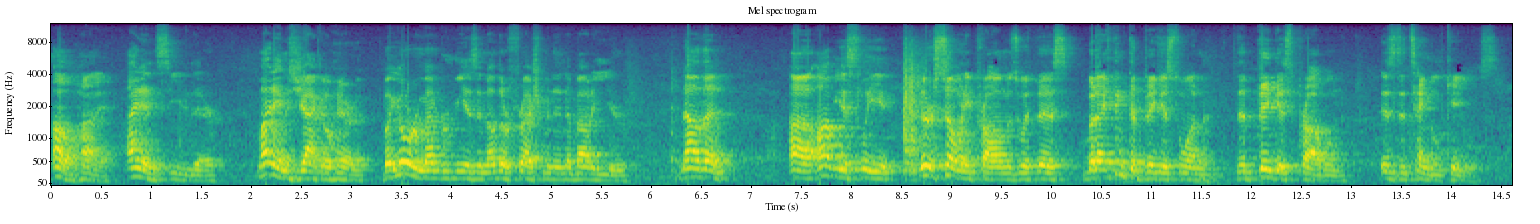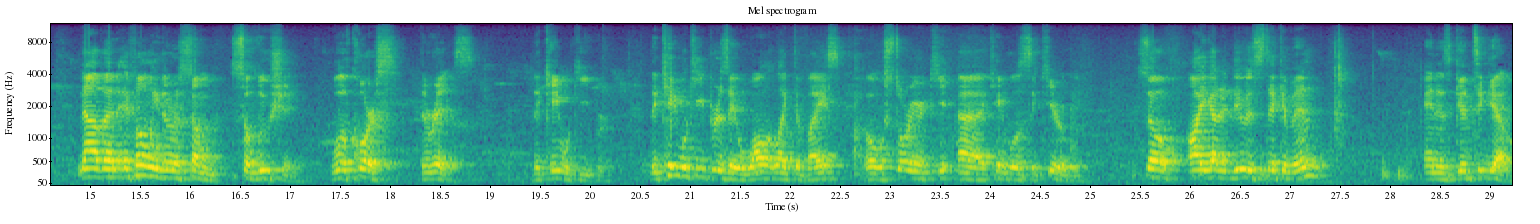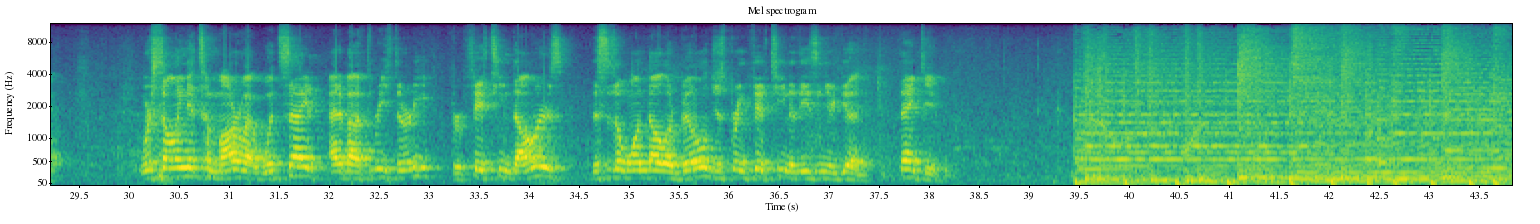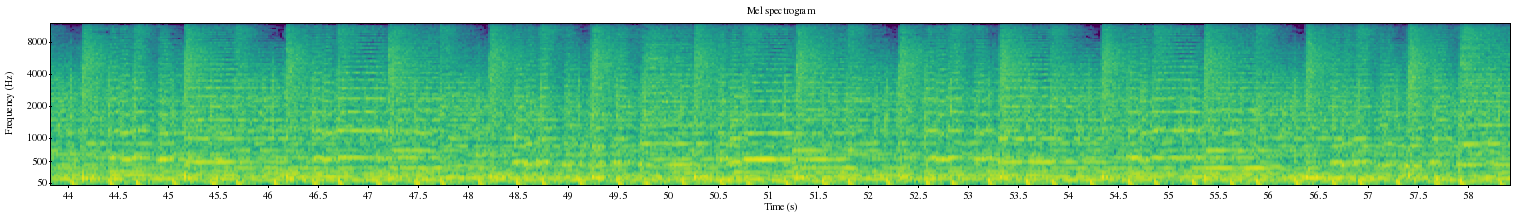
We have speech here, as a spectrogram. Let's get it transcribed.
Oh, hi. I didn't see you there. My name is Jack O'Hara, but you'll remember me as another freshman in about a year. Now then, uh, obviously, there are so many problems with this, but I think the biggest one, the biggest problem, is the tangled cables. Now then, if only there was some solution. Well, of course, there is. The Cable Keeper. The Cable Keeper is a wallet-like device that will store your uh, cables securely. So, all you gotta do is stick them in, and it's good to go. We're selling it tomorrow at Woodside at about 3.30 for $15. This is a $1 bill. Just bring 15 of these and you're good. Thank you.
